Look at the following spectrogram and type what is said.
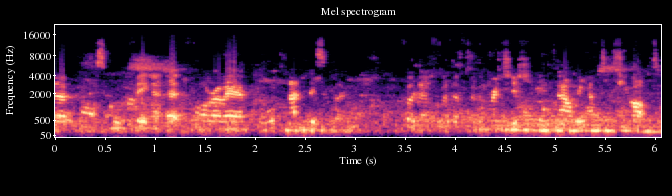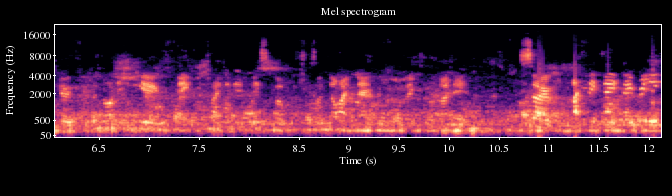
uh, passport thing at, at Airport and Lisbon for the, for the, for the British. Now we have to queue up to go through the non-EU thing, which I did in Lisbon, which was a nightmare before they put in. So I think they, they really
